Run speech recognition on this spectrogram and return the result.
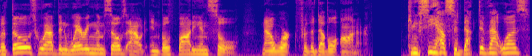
Let those who have been wearing themselves out in both body and soul now work for the double honor. Can you see how seductive that was?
